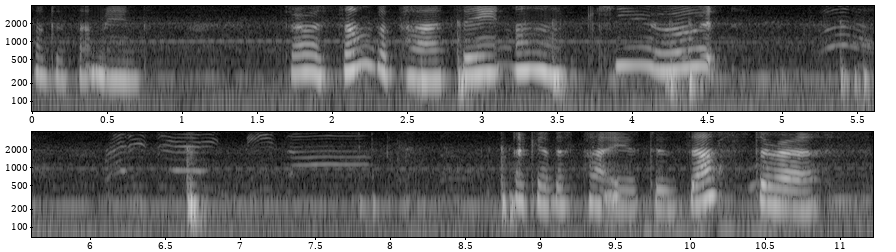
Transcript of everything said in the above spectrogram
What does that mean? Throw a samba party? Oh, cute. Okay, this party is disastrous.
